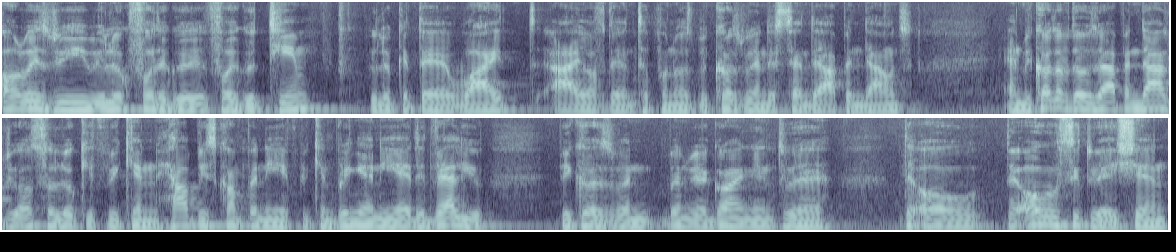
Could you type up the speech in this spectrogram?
always we, we look for the good for a good team. We look at the wide eye of the entrepreneurs because we understand the up and downs. And because of those up and downs, we also look if we can help this company, if we can bring any added value. Because when, when we are going into a, the old the old situation,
